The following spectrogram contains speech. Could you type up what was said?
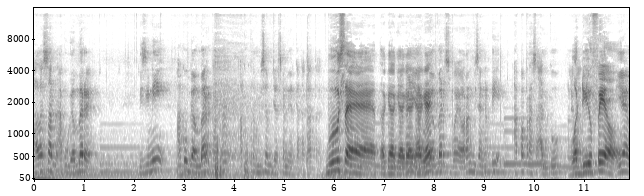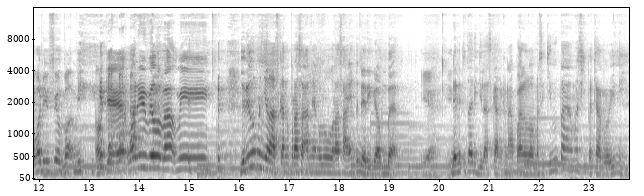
alasan aku gambar ya. Di sini aku gambar karena aku kurang bisa menjelaskan dengan kata-kata. Buset. Oke oke oke oke gambar supaya orang bisa ngerti apa perasaanku. What do you feel? Iya, what do you feel about me? Oke, what do you feel about me? Jadi lu menjelaskan perasaan yang lu rasain tuh dari gambar. Iya. iya. Dan itu tadi jelaskan kenapa lu masih cinta masih pacar lu ini.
